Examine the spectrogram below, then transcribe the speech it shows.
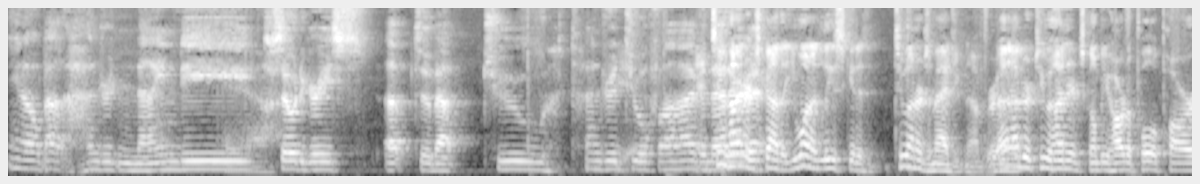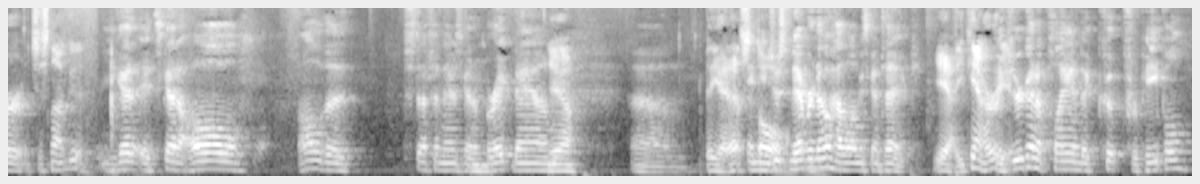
you know about 190 Yeah. so degrees up to about 200 205 And in two hundred is kind of you want to at least get a two hundred is a magic number. Right. Under two hundred, it's going to be hard to pull apart. It's just not good. you got it's got to all all the stuff in there's got to break down Mm-hmm. Yeah, um, but yeah, that's and you just never know how long it's going to take yeah, you can't hurry if it. you're going to plan to cook for people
